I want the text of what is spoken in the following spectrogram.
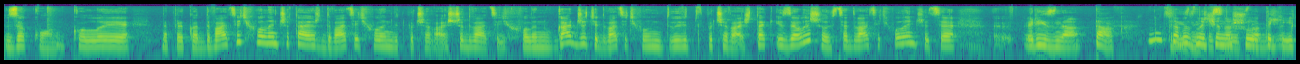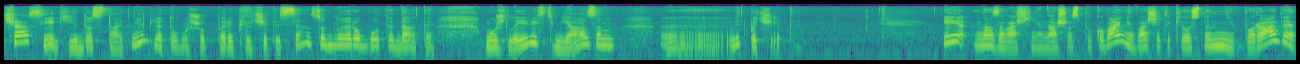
закон, коли, наприклад, 20 хвилин читаєш, 20 хвилин відпочиваєш, ще 20 хвилин в гаджеті, 20 хвилин відпочиваєш. Так і залишилось це 20 хвилин, чи це е, різна? Так, ну це Різний визначено, часовий що проміжок. такий час, який достатньо для того, щоб переключитися з одної роботи, дати можливість м'язам е, відпочити. І на завершення нашого спілкування ваші такі основні поради,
